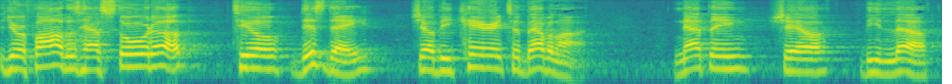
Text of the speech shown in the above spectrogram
your fathers have stored up till this day, shall be carried to Babylon. Nothing shall be left,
